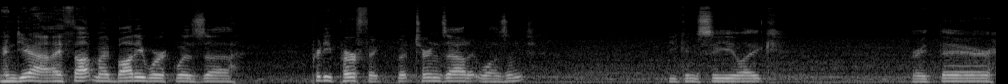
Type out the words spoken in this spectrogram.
And yeah, I thought my body work was uh, pretty perfect, but turns out it wasn't. You can see like right there,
